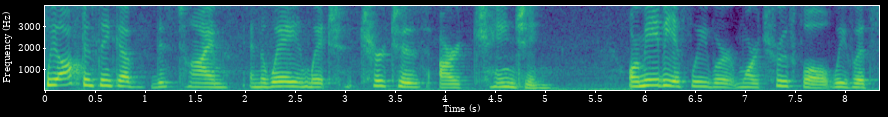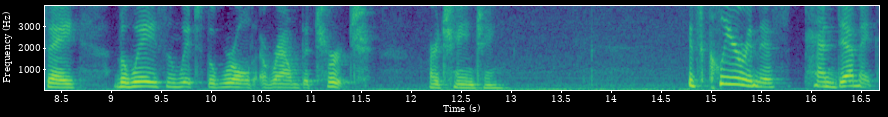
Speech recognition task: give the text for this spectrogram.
We often think of this time and the way in which churches are changing. Or maybe if we were more truthful, we would say the ways in which the world around the church are changing. It's clear in this pandemic,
